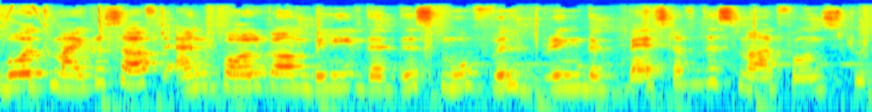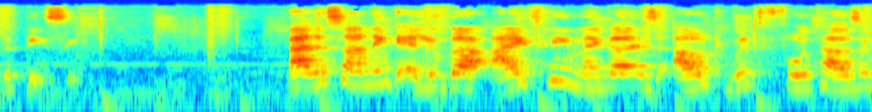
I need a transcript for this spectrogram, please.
Both Microsoft and Qualcomm believe that this move will bring the best of the smartphones to the PC. Panasonic Eluga i3 Mega is out with 4000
